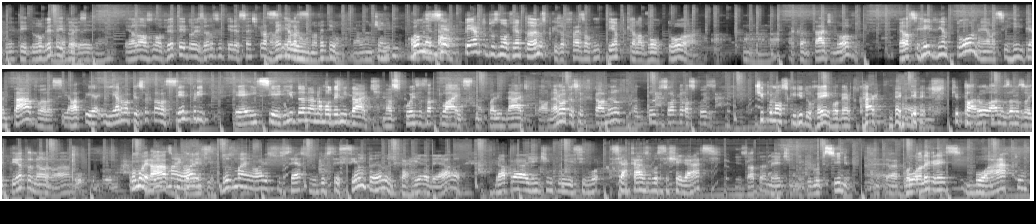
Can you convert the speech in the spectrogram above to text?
92, 92. 92 né? Ela aos 92 anos, interessante que ela 91, ela, 91. Ela não tinha Vamos dizer perto dos 90 anos, porque já faz algum tempo que ela voltou a, a, a, a cantar de novo ela se reinventou, né? Ela se reinventava, ela se, ela, e era uma pessoa que estava sempre é, inserida na, na, modernidade, nas coisas atuais, na atualidade e tal. Não era uma pessoa que ficava, não, cantando só aquelas coisas. Tipo o nosso querido rei, Roberto Carlos, né? Que, é. que, parou lá nos anos 80, não, lá, como Erasmo. Dos maiores, dos maiores sucessos dos 60 anos de carreira dela, dá pra gente incluir Se, se Acaso Você Chegasse. Exatamente, Lupicínio, é, Porto Alegrense. Boato.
